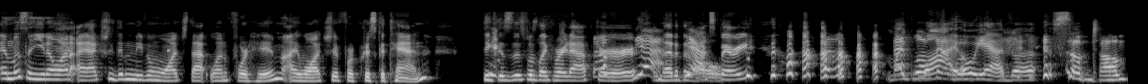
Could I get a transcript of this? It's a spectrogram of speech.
And listen, you know what? I actually didn't even watch that one for him. I watched it for Chris Kattan because this was like right after Yeah, Night of the yeah. Roxbury. Like, love that why? Oh, yeah. duh. it's so dumb.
